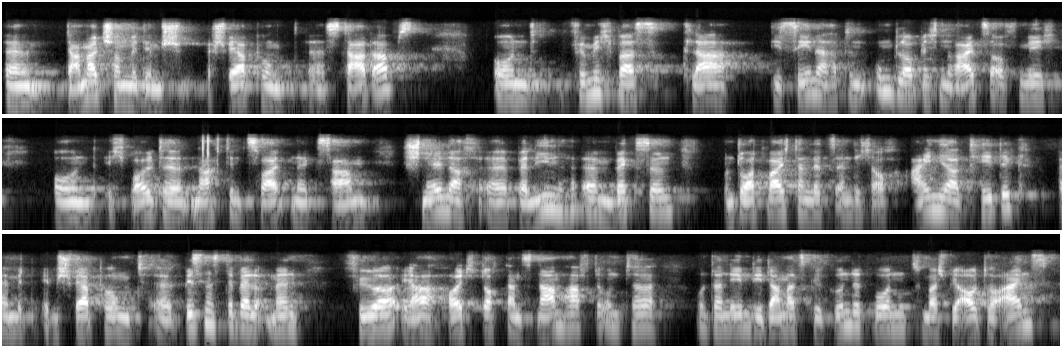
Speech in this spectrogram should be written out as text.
äh, damals schon mit dem Schwerpunkt äh, Startups. Und für mich war es klar, die Szene hatte einen unglaublichen Reiz auf mich. Und ich wollte nach dem zweiten Examen schnell nach äh, Berlin ähm, wechseln. Und dort war ich dann letztendlich auch ein Jahr tätig äh, mit im Schwerpunkt äh, Business Development für ja heute doch ganz namhafte Unter, Unternehmen, die damals gegründet wurden, zum Beispiel Auto 1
